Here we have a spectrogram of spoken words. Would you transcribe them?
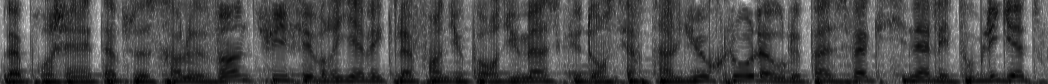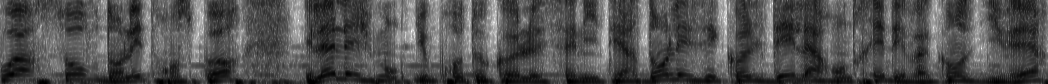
La prochaine étape, ce sera le 28 février avec la fin du port du masque dans certains lieux clos, là où le passe vaccinal est obligatoire, sauf dans les transports, et l'allègement du protocole sanitaire dans les écoles dès la rentrée des vacances d'hiver.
